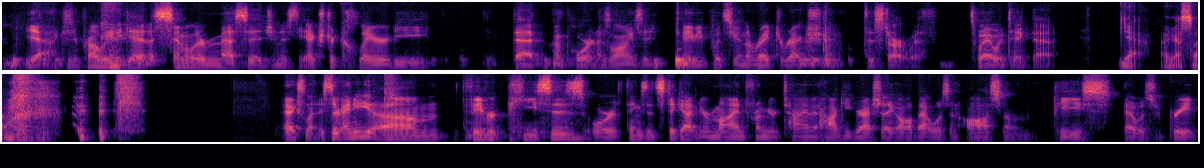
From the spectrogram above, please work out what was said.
Yeah, because you're probably going to get a similar message, and it's the extra clarity that important as long as it maybe puts you in the right direction to start with. That's the way I would take that. Yeah, I guess so. Excellent. Is there any um, favorite pieces or things that stick out in your mind from your time at Hockey Graphs? Like, oh, that was an awesome piece. That was great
